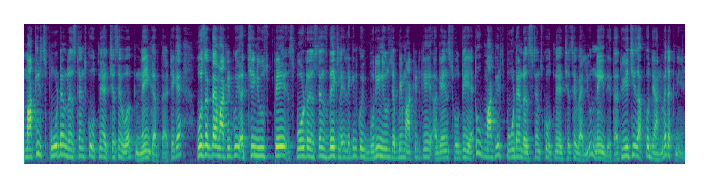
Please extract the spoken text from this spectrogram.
मार्केट सपोर्ट एंड रेजिस्टेंस को उतने अच्छे से वर्क नहीं करता है, ठीक है? हो सकता है मार्केट कोई अच्छी न्यूज़ पे सपोर्ट रेजिस्टेंस देख ले, लेकिन कोई बुरी न्यूज़ जब भी मार्केट के अगेंस्ट होती है तो मार्केट सपोर्ट एंड रेजिस्टेंस को उतने अच्छे से वैल्यू नहीं देता है। तो ये चीज़ आपको ध्यान में रखनी है।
